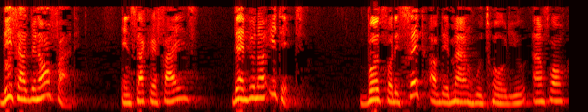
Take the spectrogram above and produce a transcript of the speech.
This has been offered in sacrifice, then do not eat it, both for the sake of the man who told you and for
